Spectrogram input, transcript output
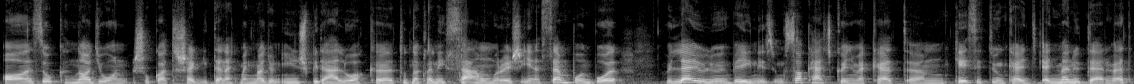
azok nagyon sokat segítenek, meg nagyon inspirálóak tudnak lenni számomra is ilyen szempontból, hogy leülünk, végignézünk szakácskönyveket, készítünk egy, egy menütervet,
